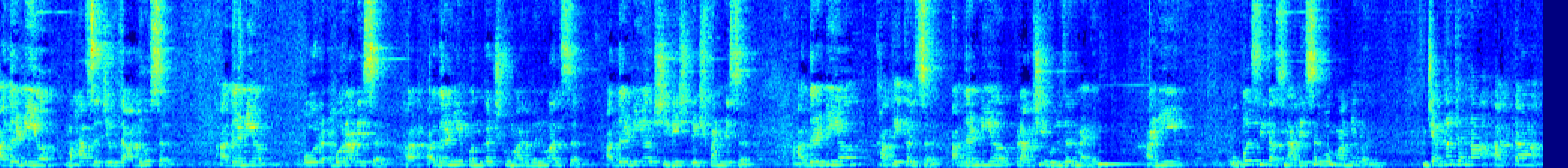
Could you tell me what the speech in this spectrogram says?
आदरणीय महासचिव जाधव सर आदरणीय बोर बोराडे सर आ- आदरणीय पंकज कुमार बनवाल सर आदरणीय शिरीष देशपांडे सर आदरणीय खापेकर सर आदरणीय प्राची गुलजर मॅडम आणि उपस्थित असणारे सर्व मान्यवर ज्यांना ज्यांना आता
